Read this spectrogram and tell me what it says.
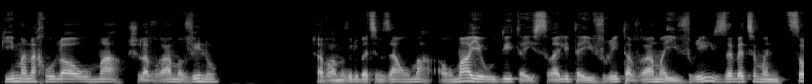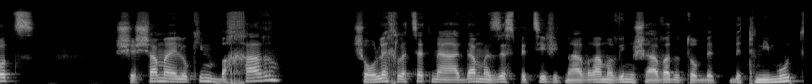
כי אם אנחנו לא האומה של אברהם אבינו שאברהם אבינו בעצם זה האומה האומה היהודית הישראלית העברית אברהם העברי זה בעצם הניצוץ ששם האלוקים בחר שהולך לצאת מהאדם הזה ספציפית מאברהם אבינו שעבד אותו בתמימות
